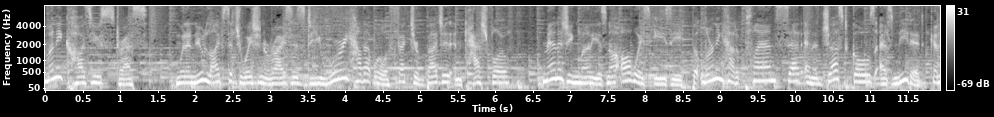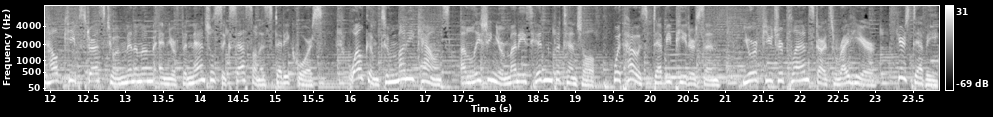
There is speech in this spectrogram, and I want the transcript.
money cause you stress? When a new life situation arises, do you worry how that will affect your budget and cash flow? Managing money is not always easy, but learning how to plan, set, and adjust goals as needed can help keep stress to a minimum and your financial success on a steady course. Welcome to Money Counts Unleashing Your Money's Hidden Potential with host Debbie Peterson. Your future plan starts right here. Here's Debbie.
